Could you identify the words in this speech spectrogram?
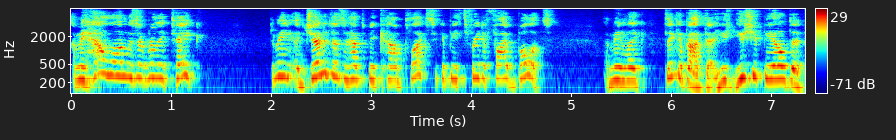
I mean, how long does it really take? I mean, agenda doesn't have to be complex. It could be three to five bullets. I mean, like, think about that. You, you should be able to,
